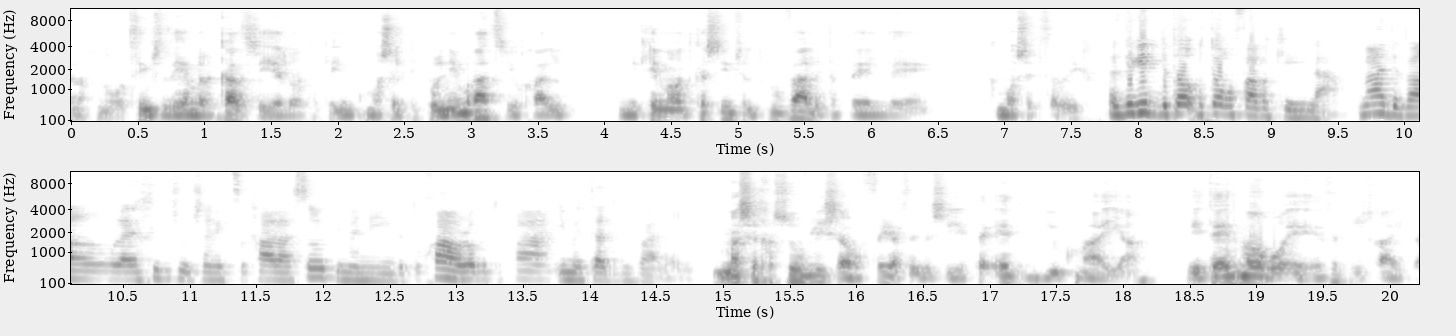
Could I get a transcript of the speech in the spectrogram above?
אנחנו רוצים שזה יהיה מרכז שיהיה לו את הכלים כמו של טיפול נמרץ, שיוכל במקרים מאוד קשים של תגובה לטפל אה, כמו שצריך. אז נגיד בתור, בתור רופאה בקהילה, מה הדבר אולי הכי חשוב שאני צריכה לעשות אם אני בטוחה או לא בטוחה אם הייתה תגובה אלרגית? מה שחשוב לי שהרופא יעשה זה שיתעד בדיוק מה היה ויתעד מה הוא רואה, איזה פריחה הייתה,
